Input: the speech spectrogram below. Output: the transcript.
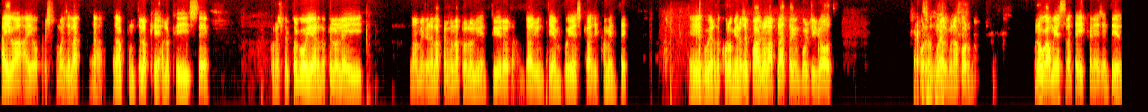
ahí va, ahí va pues como hacer la, la, el apunte a lo que, a lo que dice con respecto al gobierno, que lo leí no voy a mencionar la persona, pero lo leí en Twitter ya hace un tiempo y es que básicamente eh, el gobierno colombiano se pasó la plata de un bolsillo a otro, por decirlo de alguna forma. Una jugada muy estratégica en ese sentido.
